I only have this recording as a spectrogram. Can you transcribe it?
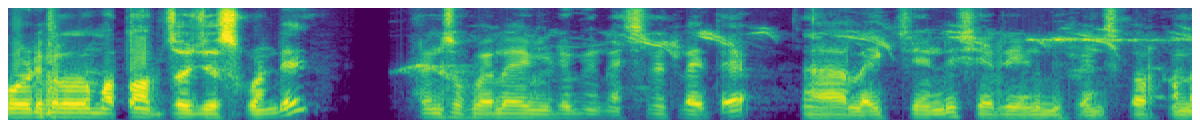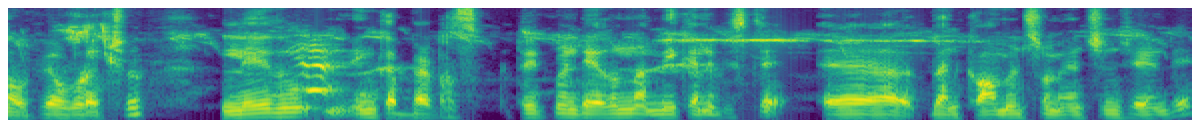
కోడి పిల్లలు మొత్తం అబ్జర్వ్ చేసుకోండి. ఫ్రెండ్స్ ఒకవేళ ఈ వీడియో మీకు నచ్చినట్లయితే లైక్ చేయండి షేర్ చేయండి మీ ఫ్రెండ్స్ ఎవరికన్నా ఉపయోగపడవచ్చు లేదు ఇంకా బెటర్ ట్రీట్మెంట్ ఏదన్నా మీకు అనిపిస్తే దాని కామెంట్స్లో మెన్షన్ చేయండి.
